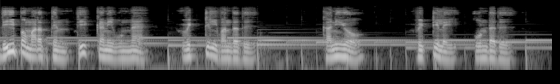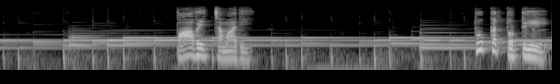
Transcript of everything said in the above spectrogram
தீப மரத்தின் தீக்கனி உண்ண விட்டில் வந்தது. கனியோ விட்டிலை உண்டது. பாவை சமாதி. தூக்கத் தொட்டிலில்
